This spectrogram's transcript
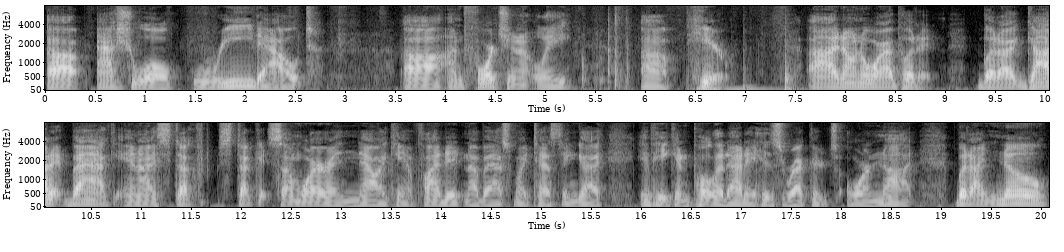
uh, actual readout uh, unfortunately, uh, here. I don't know where I put it, but I got it back and I stuck stuck it somewhere, and now I can't find it. And I've asked my testing guy if he can pull it out of his records or not. But I know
